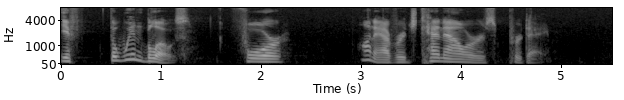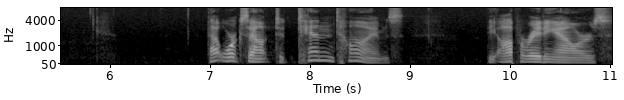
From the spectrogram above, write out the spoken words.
if the wind blows for, on average, 10 hours per day, that works out to 10 times the operating hours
